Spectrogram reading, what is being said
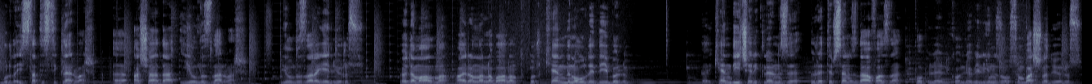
Burada istatistikler var. Ee, aşağıda yıldızlar var. Yıldızlara geliyoruz. Ödeme alma, hayranlarla bağlantı kur. Kendin ol dediği bölüm. Ee, kendi içeriklerinizi üretirseniz daha fazla popülerlik oluyor. Bilginiz olsun. Başla diyoruz.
